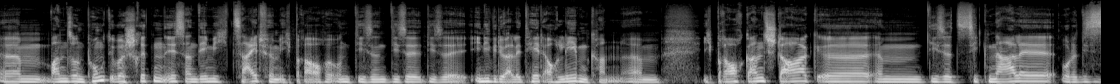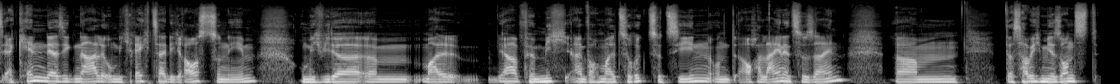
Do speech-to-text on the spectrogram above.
ähm, wann so ein Punkt überschritten ist, an dem ich Zeit für mich brauche und diese, diese, diese Individualität auch leben kann. Ähm, ich brauche ganz stark äh, ähm, diese Signale oder dieses Erkennen der Signale, um mich rechtzeitig rauszunehmen, um mich wieder ähm, mal ja für mich einfach mal zurückzuziehen und auch alleine zu sein. Ähm, das habe ich mir sonst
